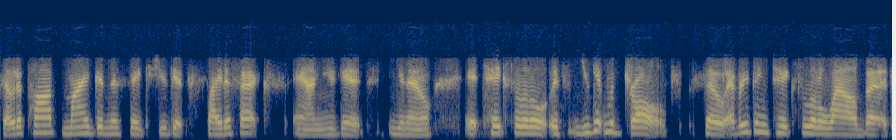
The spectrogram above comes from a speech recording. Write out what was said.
soda pop, my goodness sakes, you get side effects and you get, you know, it takes a little, it's, you get withdrawals. So everything takes a little while, but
